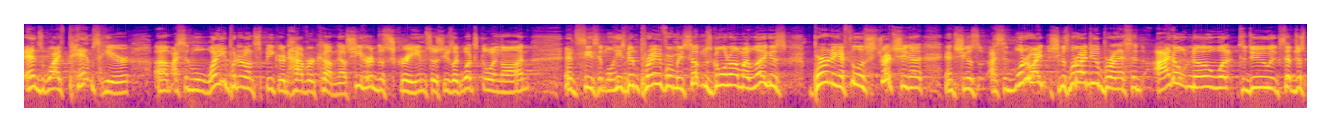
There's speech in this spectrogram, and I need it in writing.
Ed's wife, Pam's here. Um, I said, Well, why don't you put it on speaker and have her come? Now, she heard the scream, so she was like, What's going on? And she said, Well, he's been praying for me. Something's going on. My leg is burning. I feel a stretching. And she goes, I said, What do I She goes, What do I do, Brian? I said, I don't know what to do except just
